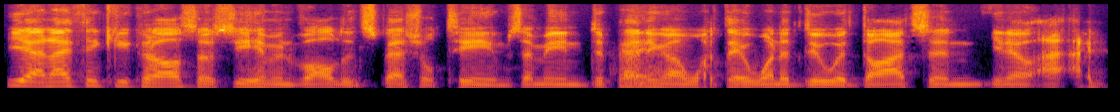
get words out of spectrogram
Yeah, and I think you could also see him involved in special teams. I mean, depending oh, yeah. on what they want to do with Dotson, you know, I,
